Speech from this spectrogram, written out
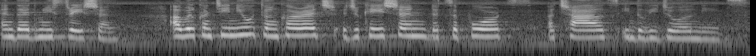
and the administration, I will continue to encourage education that supports a child's individual needs.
